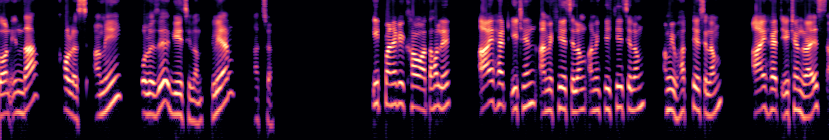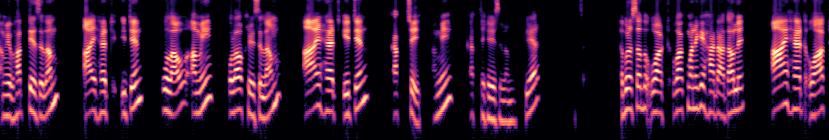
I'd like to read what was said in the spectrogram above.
gone in the college আমি কলেজে গিয়েছিলাম। ক্লিয়ার আচ্ছা। ইট মানে কি খাওয়া? তাহলে আই হ্যাড ইটেন আমি খেয়েছিলাম। আমি কি খেয়েছিলাম? আমি ভাত খেয়েছিলাম। আই হ্যাড ইটেন রাইস আমি ভাত খেয়েছিলাম। আই হ্যাড ইটেন পোলাও আমি পোলাও খেয়েছিলাম। I had eaten kacchi. আমি কাচ্চি খেয়েছিলাম। ক্লিয়ার আচ্ছা। এবার হচ্ছে ওয়াক ওয়াক মানে কি? হাঁটা। তাহলে আই হ্যাড ওয়াকড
